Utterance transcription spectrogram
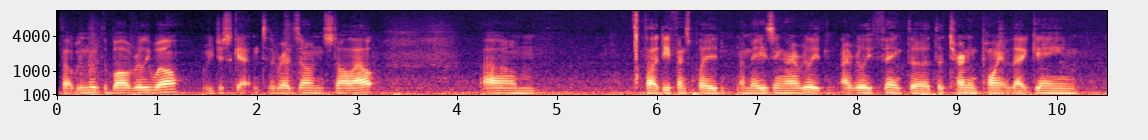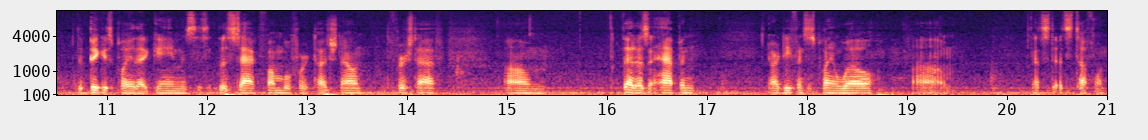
I Thought we moved the ball really well. We just get into the red zone and stall out. Um, thought defense played amazing. I really, I really think the the turning point of that game, the biggest play of that game is the, sack fumble for a touchdown, the first half. Um, that doesn't happen. Our defense is playing well. Um, that's that's a tough one.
